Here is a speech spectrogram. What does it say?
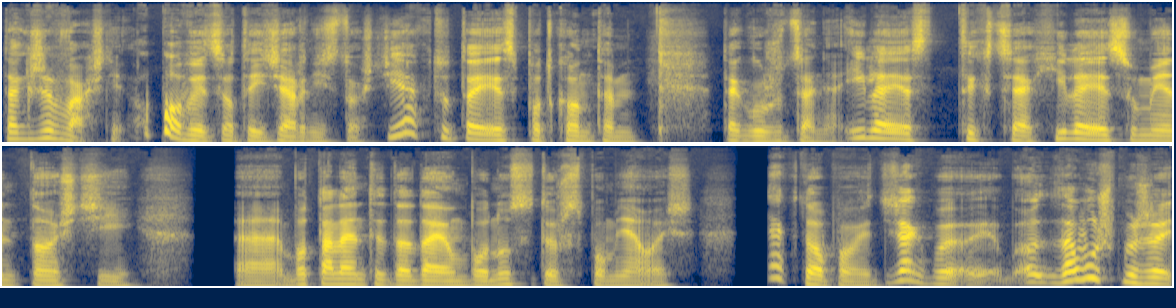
Także właśnie, opowiedz o tej ziarnistości. Jak tutaj jest pod kątem tego rzucania? Ile jest tych cech, ile jest umiejętności, e, bo talenty dodają bonusy, to już wspomniałeś. Jak to opowiedzieć? Jakby, załóżmy, że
